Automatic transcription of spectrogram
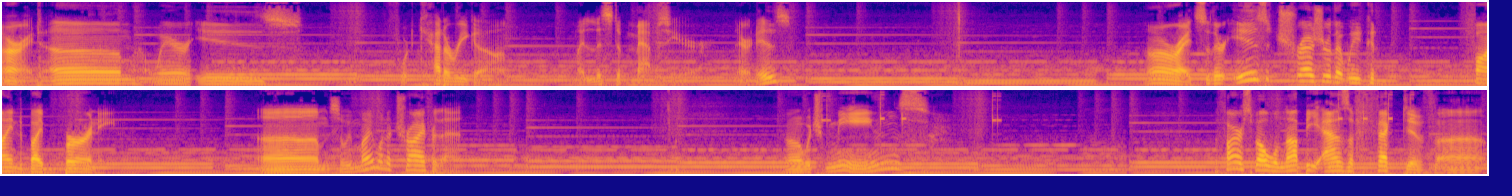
All right. Um, where is Fort Kadoriga on my list of maps here? There it is. All right. So there is a treasure that we could find by burning. Um, so we might want to try for that. Uh, which means... The fire spell will not be as effective, uh,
